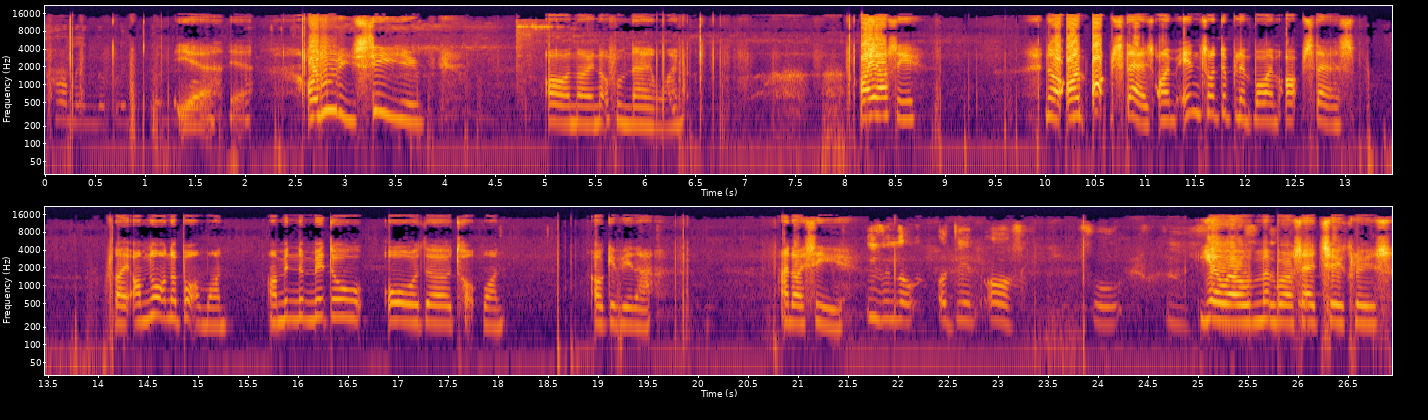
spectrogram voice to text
come in the blimp. Yeah, yeah. I already see you. Oh no, not from there, I won't. Oh yeah, I see you. No, I'm upstairs. I'm inside the blimp, but I'm upstairs. Like, I'm not on the bottom one. I'm in the middle or the top one. I'll give you that. And I see you. Even though I didn't ask for. Yeah, well, remember I said two clues.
